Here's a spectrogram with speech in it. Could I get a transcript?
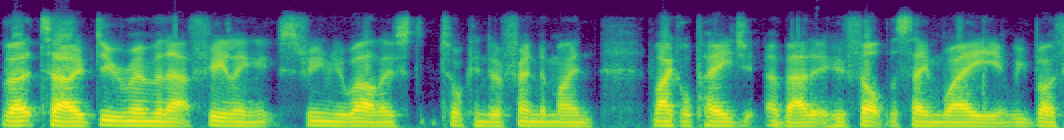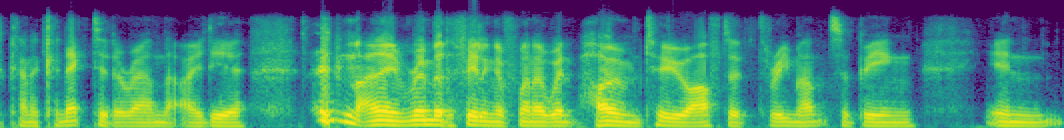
but uh, I do remember that feeling extremely well. I was talking to a friend of mine, Michael Page, about it, who felt the same way. We both kind of connected around that idea. I remember the feeling of when I went home too, after three months of being in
